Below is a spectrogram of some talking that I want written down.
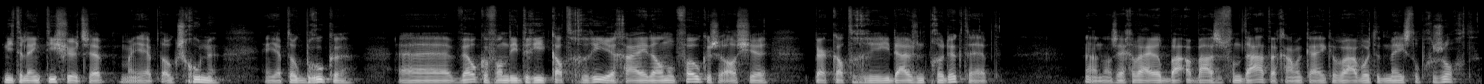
niet alleen t-shirts hebt, maar je hebt ook schoenen en je hebt ook broeken. Welke van die drie categorieën ga je dan op focussen als je per categorie duizend producten hebt? Nou, dan zeggen wij op, basis van data gaan we kijken waar wordt het meest op gezocht.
